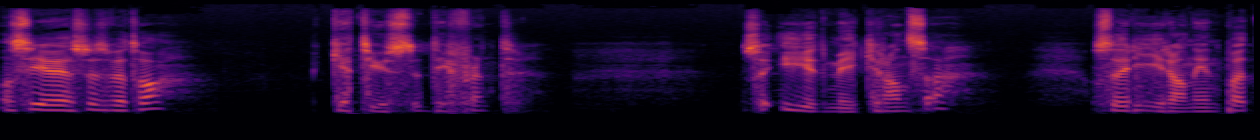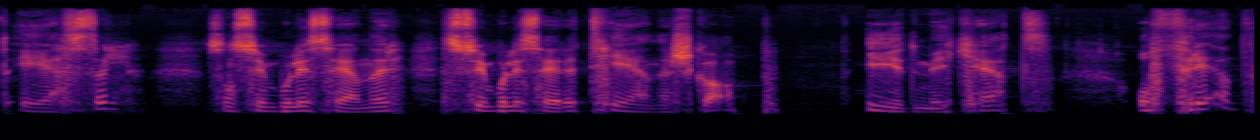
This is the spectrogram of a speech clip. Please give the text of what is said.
Og sier Jesus, vet du hva? Get used to different. Så ydmyker han seg, og så rir han inn på et esel som symboliserer, symboliserer tjenerskap, ydmykhet og fred.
